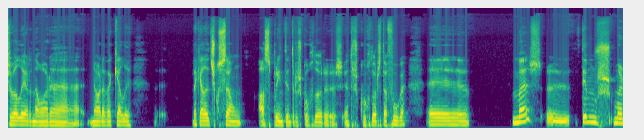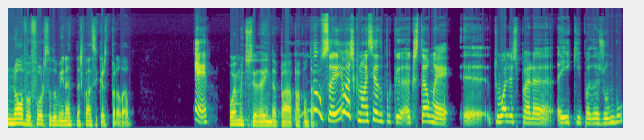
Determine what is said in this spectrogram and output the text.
valer na hora, na hora daquela, daquela discussão ao sprint entre os corredores, entre os corredores da fuga. Mas temos uma nova força dominante nas clássicas de paralelo? É. Ou é muito cedo ainda para, para apontar? Não sei, eu acho que não é cedo, porque a questão é: uh, tu olhas para a equipa da Jumbo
